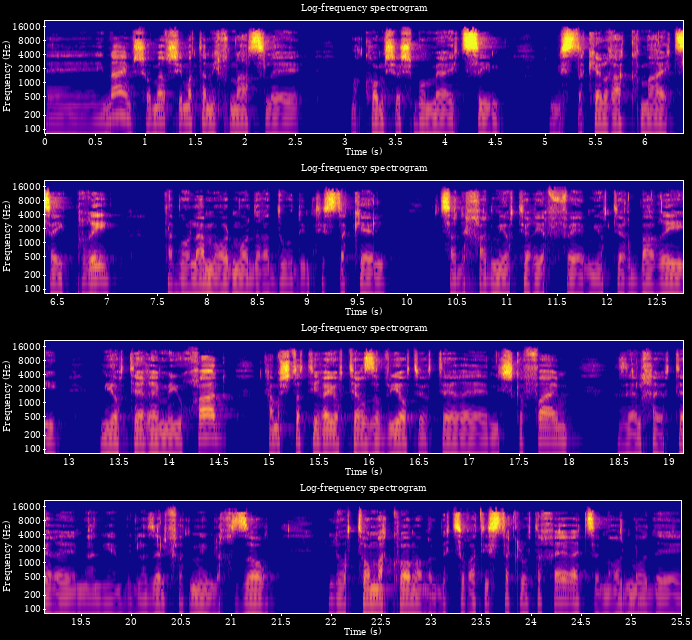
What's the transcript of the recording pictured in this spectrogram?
העיניים, שאומר שאם אתה נכנס למקום שיש בו 100 עצים, ומסתכל רק מה עצי פרי, אתה בעולם מאוד מאוד רדוד. אם תסתכל מצד אחד מי יותר יפה, מי יותר בריא, מי יותר אה, מיוחד, כמה שאתה תראה יותר זוויות או יותר אה, משקפיים, זה יהיה לך יותר אה, מעניין. בגלל זה לפעמים לחזור לאותו מקום, אבל בצורת הסתכלות אחרת, זה מאוד מאוד... אה,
